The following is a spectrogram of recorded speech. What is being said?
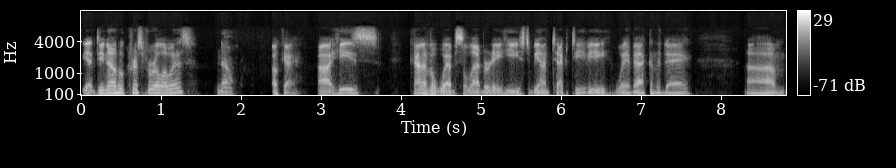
Yeah, do you know who Chris Pirillo is? No. Okay. Uh, he's kind of a web celebrity. He used to be on Tech TV way back in the day. Um,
